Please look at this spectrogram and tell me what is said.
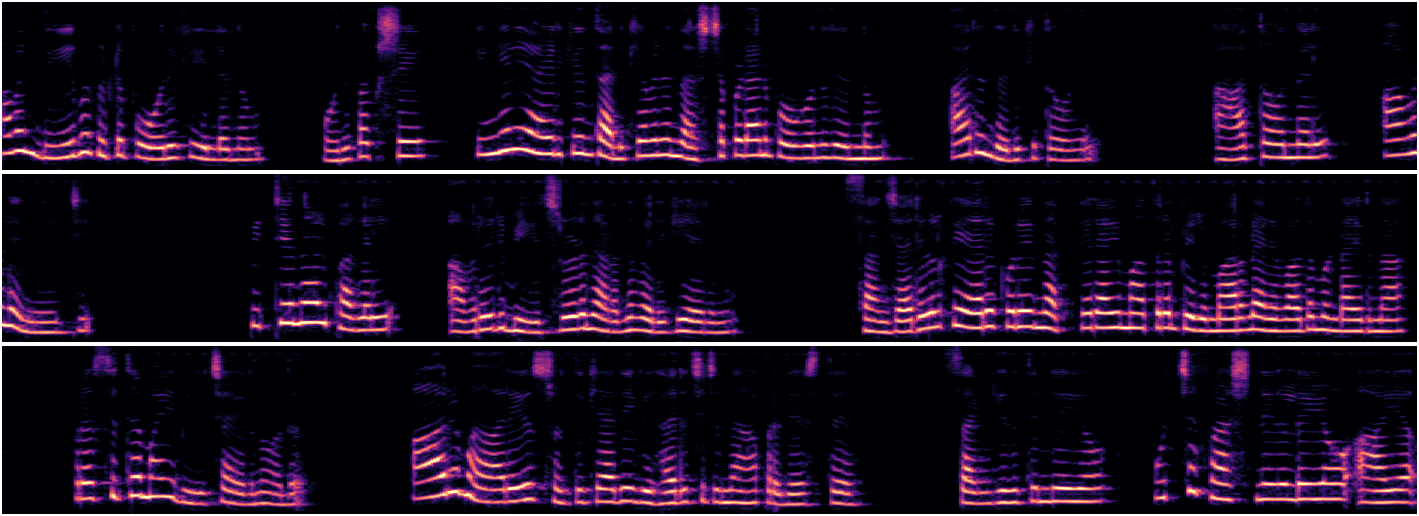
അവൻ ദ്വീപ് വിട്ടു പോരുകയില്ലെന്നും ഒരുപക്ഷെ ഇങ്ങനെയായിരിക്കും തനിക്ക് അവന് നഷ്ടപ്പെടാൻ പോകുന്നതെന്നും അരുന്ധതിക്ക് തോന്നി. ആ തോന്നൽ അവളെ നീറ്റി. പിറ്റേന്നാൾ പകൽ അവരൊരു ബീച്ചിലൂടെ നടന്നു വരികയായിരുന്നു. സഞ്ചാരികൾക്ക് ഏറെക്കുറെ നഗ്നരായി മാത്രം പെരുമാറാൻ അനുവാദമുണ്ടായിരുന്ന പ്രസിദ്ധമായ ബീച്ചായിരുന്നു അത്. ആരും ആരെയും ശ്രദ്ധിക്കാതെ വിഹരിച്ചിരുന്ന ആ പ്രദേശത്ത് സംഗീതത്തിന്റെയോ ഉച്ച ഫാഷനുകളുടെയോ ആയ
